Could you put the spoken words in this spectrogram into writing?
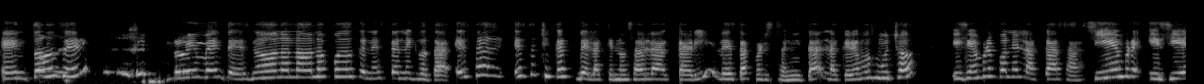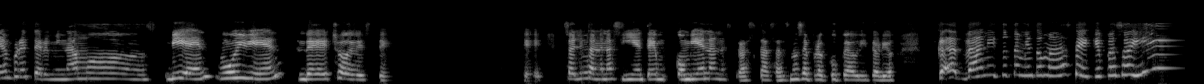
Entonces, no inventes. No, no, no, no puedo con esta anécdota. Esta, esta chica de la que nos habla Cari, de esta personita, la queremos mucho y siempre pone la casa, siempre y siempre terminamos bien, muy bien. De hecho, este, salimos a la siguiente con bien a nuestras casas, no se preocupe, auditorio. Dani, tú también tomaste, ¿qué pasó ahí?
